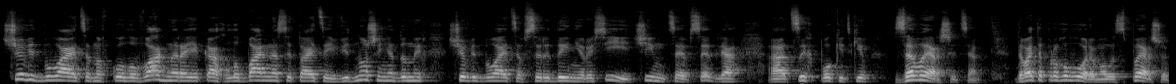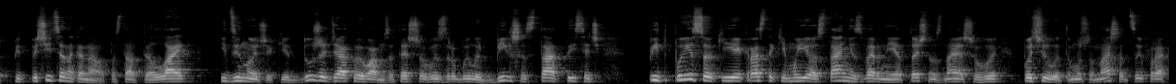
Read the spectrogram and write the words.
Що відбувається навколо Вагнера, яка глобальна ситуація і відношення до них, що відбувається всередині Росії, чим це все для цих покидьків завершиться. Давайте проговоримо, але спершу підпишіться на канал, поставте лайк і дзвіночок. І дуже дякую вам за те, що ви зробили більше 100 тисяч підписок. І якраз таки мої останні звернення я точно знаю, що ви почули, тому що наша цифра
